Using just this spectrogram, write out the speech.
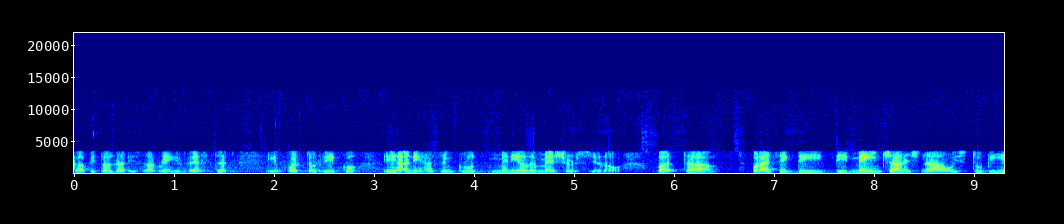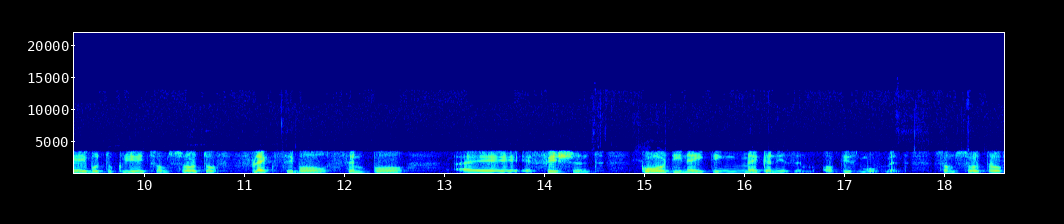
capital that is not reinvested in Puerto Rico, eh, and it has to include many other measures, you know. But um, but I think the the main challenge now is to be able to create some sort of flexible, simple, uh, efficient coordinating mechanism of this movement, some sort of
